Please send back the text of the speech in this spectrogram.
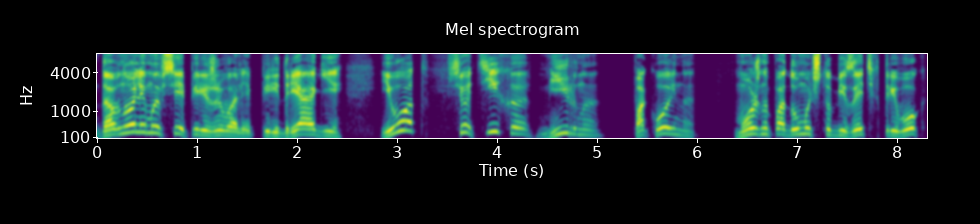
Давно ли мы все переживали передряги? И вот все тихо, мирно, покойно. Можно подумать, что без этих тревог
